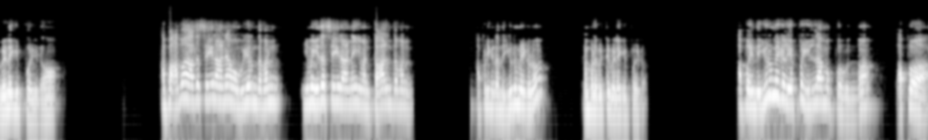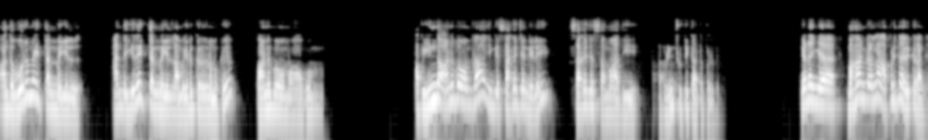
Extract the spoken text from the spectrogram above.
விலகி போயிடும். அப்ப அவன் அதை செய்யறானே அவன் உயர்ந்தவன் இவன் இதை செய்யறானே இவன் தாழ்ந்தவன் அப்படிங்கிற அந்த இருமைகளும் நம்மளை விட்டு விலகி போயிடும். அப்போ இந்த இருமைகள் எப்போ இல்லாம போகுதோ அப்போ அந்த ஒருமை தன்மையில் அந்த இறைத்தன்மையில் நாம் இருக்கிறது நமக்கு அனுபவம் ஆகும். அப்ப இந்த அனுபவம் தான் இங்க சகஜ நிலை சகஜ சமாதி அப்படின்னு சுட்டி காட்டப்படுது ஏன்னா இங்க மகான்கள்லாம் அப்படித்தான் இருக்கிறாங்க.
